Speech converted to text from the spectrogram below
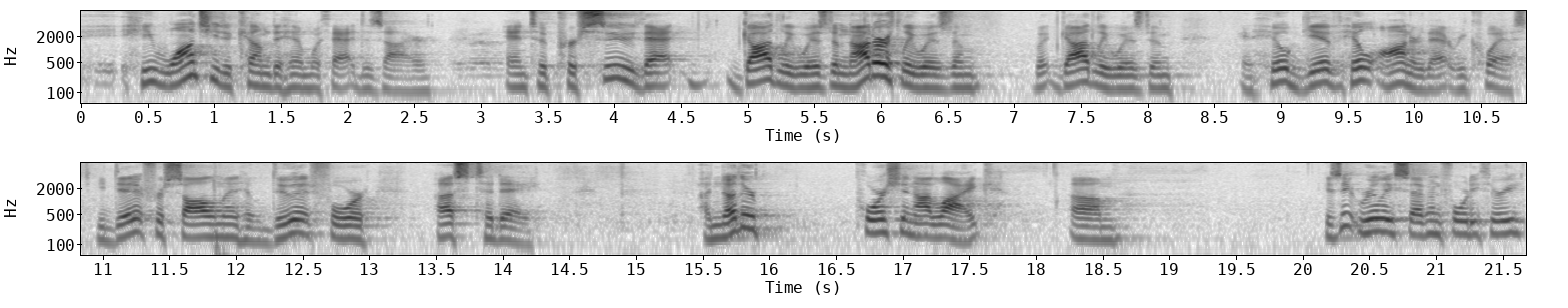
He wants you to come to Him with that desire and to pursue that godly wisdom, not earthly wisdom, but godly wisdom, and he'll give, he'll honor that request. He did it for Solomon, he'll do it for us today. Another portion I like um, is it really 743?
